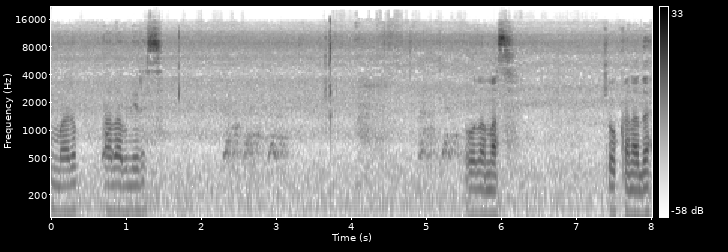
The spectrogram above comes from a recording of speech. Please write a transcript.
Umarım alabiliriz. Olamaz. Çok kanadı.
